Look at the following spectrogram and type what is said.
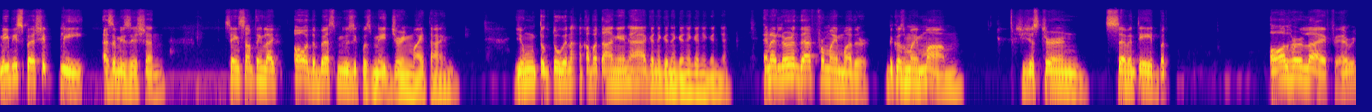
maybe especially as a musician, saying something like, "Oh, the best music was made during my time." Yung tugtugan ng kabataan ngayon, ah, ganyan, ganyan, ganyan, ganyan, ganyan. And I learned that from my mother because my mom, she just turned 78, but all her life, ever,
